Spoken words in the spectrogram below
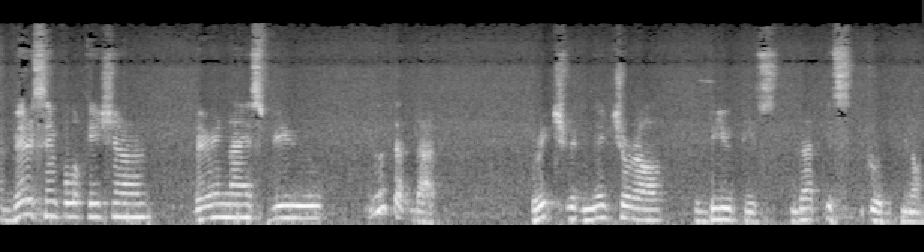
A very simple occasion, very nice view. Look at that. Rich with natural beauties. That is good, you know.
